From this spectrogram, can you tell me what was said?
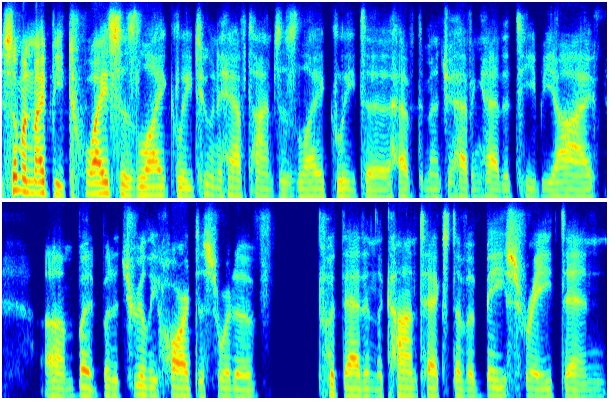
someone might be twice as likely, two and a half times as likely to have dementia having had a TBI um, but but it's really hard to sort of put that in the context of a base rate and,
